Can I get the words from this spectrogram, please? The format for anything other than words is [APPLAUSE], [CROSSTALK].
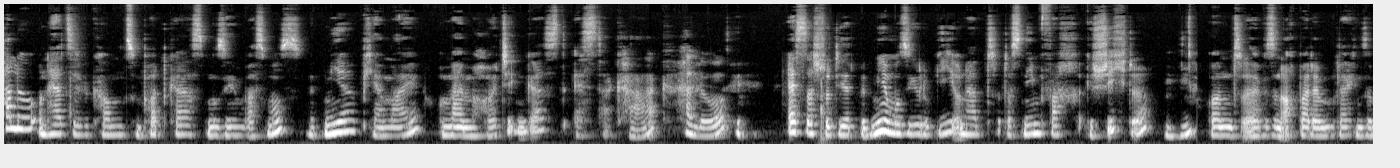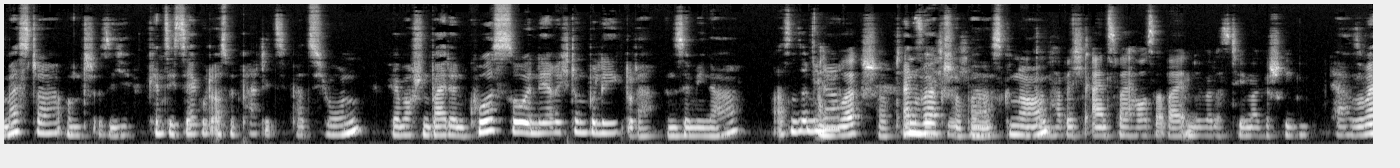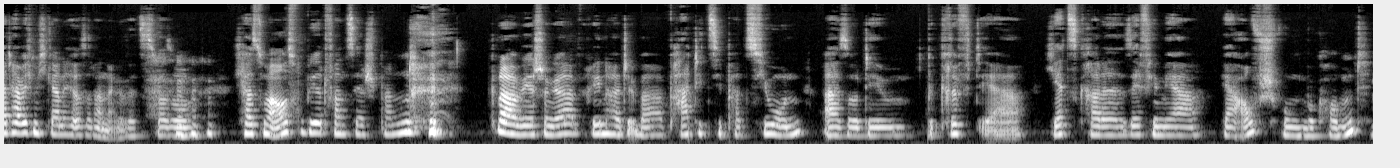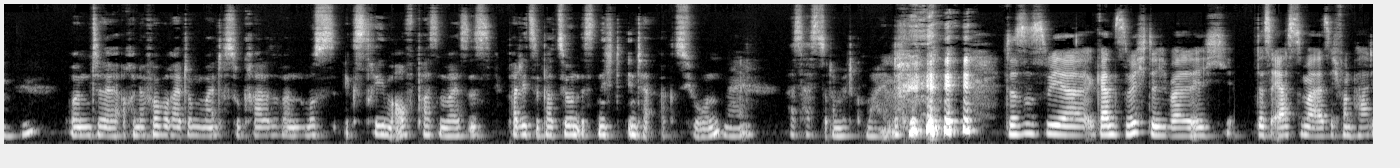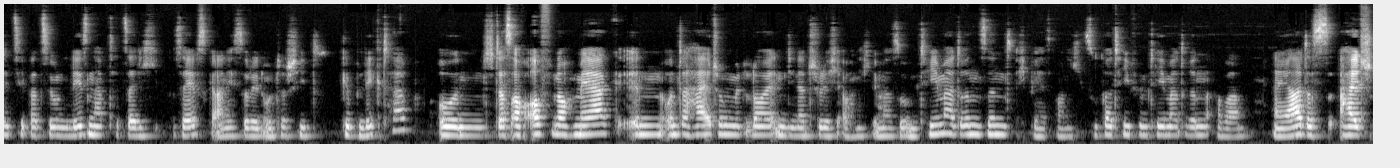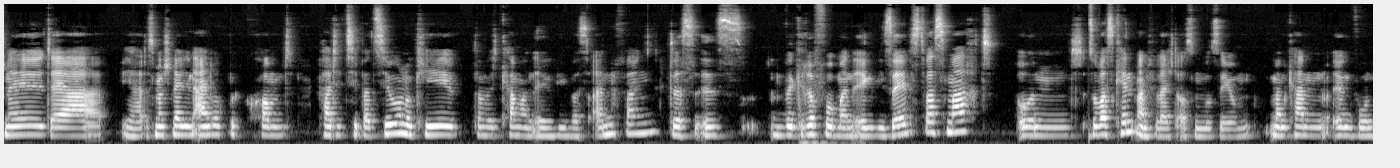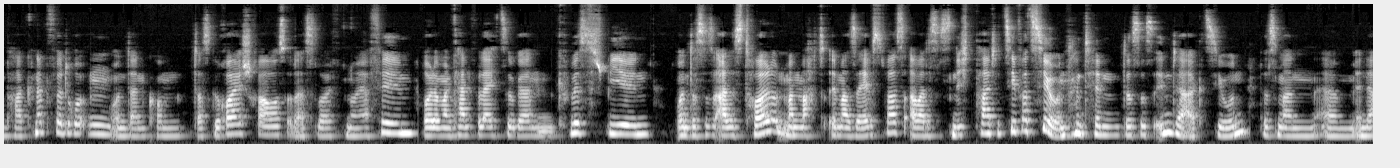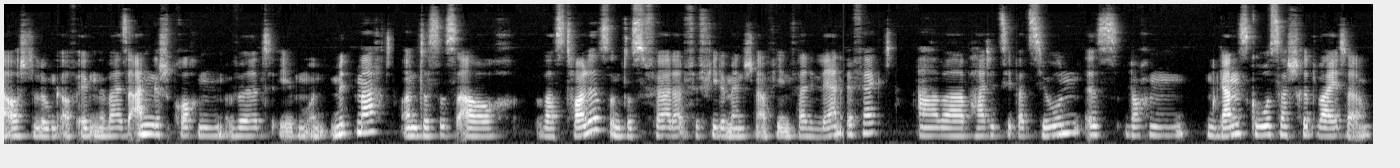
Hallo und herzlich willkommen zum Podcast Museum Was muss mit mir, Pia Mai, und meinem heutigen Gast Esther Karg. Hallo. [LAUGHS] Esther studiert mit mir Museologie und hat das Nebenfach Geschichte. Mhm. Und äh, wir sind auch bei dem gleichen Semester und sie kennt sich sehr gut aus mit Partizipation. Wir haben auch schon beide einen Kurs so in der Richtung belegt oder ein Seminar. War es ein Seminar? Ein Workshop. Ein Workshop war es, genau. Und dann habe ich ein, zwei Hausarbeiten über das Thema geschrieben. Ja, soweit habe ich mich gar nicht auseinandergesetzt. Es war so, [LAUGHS] ich habe es mal ausprobiert, fand es sehr spannend. [LAUGHS] genau, wie ihr schon gehört, wir reden heute über Partizipation, also dem Begriff, der jetzt gerade sehr viel mehr ja, Aufschwung bekommt. Mhm. Und äh, auch in der Vorbereitung meintest du gerade, man muss extrem aufpassen, weil es ist, Partizipation ist nicht Interaktion. Nein. Was hast du damit gemeint? [LAUGHS] das ist mir ganz wichtig, weil ich das erste Mal, als ich von Partizipation gelesen habe, tatsächlich selbst gar nicht so den Unterschied geblickt habe. Und das auch oft noch merke in Unterhaltungen mit Leuten, die natürlich auch nicht immer so im Thema drin sind. Ich bin jetzt auch nicht super tief im Thema drin, aber naja, dass halt schnell der, ja, dass man schnell den Eindruck bekommt, Partizipation, okay, damit kann man irgendwie was anfangen. Das ist ein Begriff, wo man irgendwie selbst was macht. Und sowas kennt man vielleicht aus dem Museum. Man kann irgendwo ein paar Knöpfe drücken und dann kommt das Geräusch raus oder es läuft ein neuer Film. Oder man kann vielleicht sogar ein Quiz spielen. Und das ist alles toll und man macht immer selbst was, aber das ist nicht Partizipation, [LAUGHS] denn das ist Interaktion, dass man ähm, in der Ausstellung auf irgendeine Weise angesprochen wird eben und mitmacht. Und das ist auch was Tolles und das fördert für viele Menschen auf jeden Fall den Lerneffekt. Aber Partizipation ist noch ein, ein ganz großer Schritt weiter.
